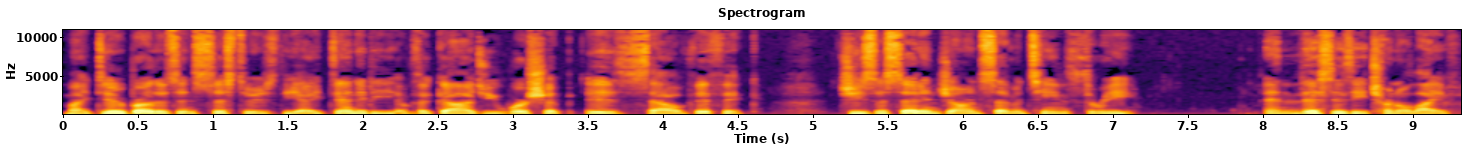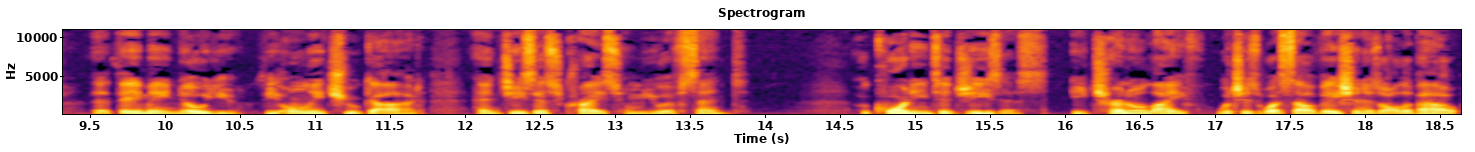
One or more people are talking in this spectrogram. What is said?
My dear brothers and sisters, the identity of the God you worship is salvific. Jesus said in John 17 3, And this is eternal life, that they may know you, the only true God, and Jesus Christ, whom you have sent. According to Jesus, eternal life, which is what salvation is all about,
